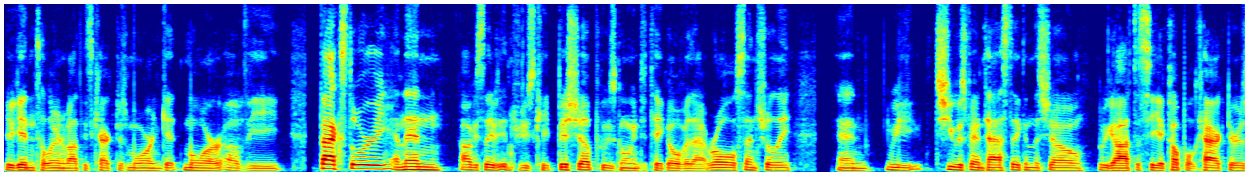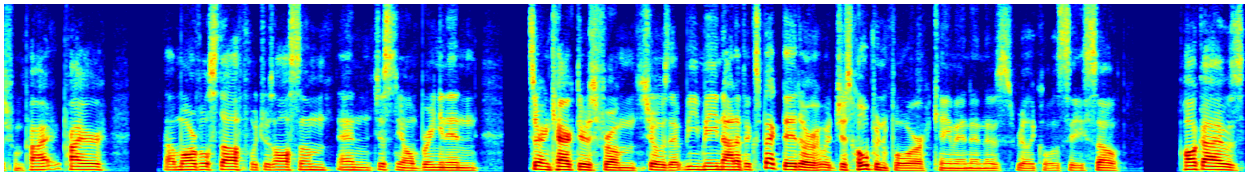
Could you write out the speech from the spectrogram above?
You're getting to learn about these characters more and get more of the backstory, and then obviously they've introduced Kate Bishop, who's going to take over that role essentially. And we, she was fantastic in the show. We got to see a couple characters from pri- prior uh, Marvel stuff, which was awesome, and just you know bringing in certain characters from shows that we may not have expected or were just hoping for came in, and it was really cool to see. So, Hawkeye was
